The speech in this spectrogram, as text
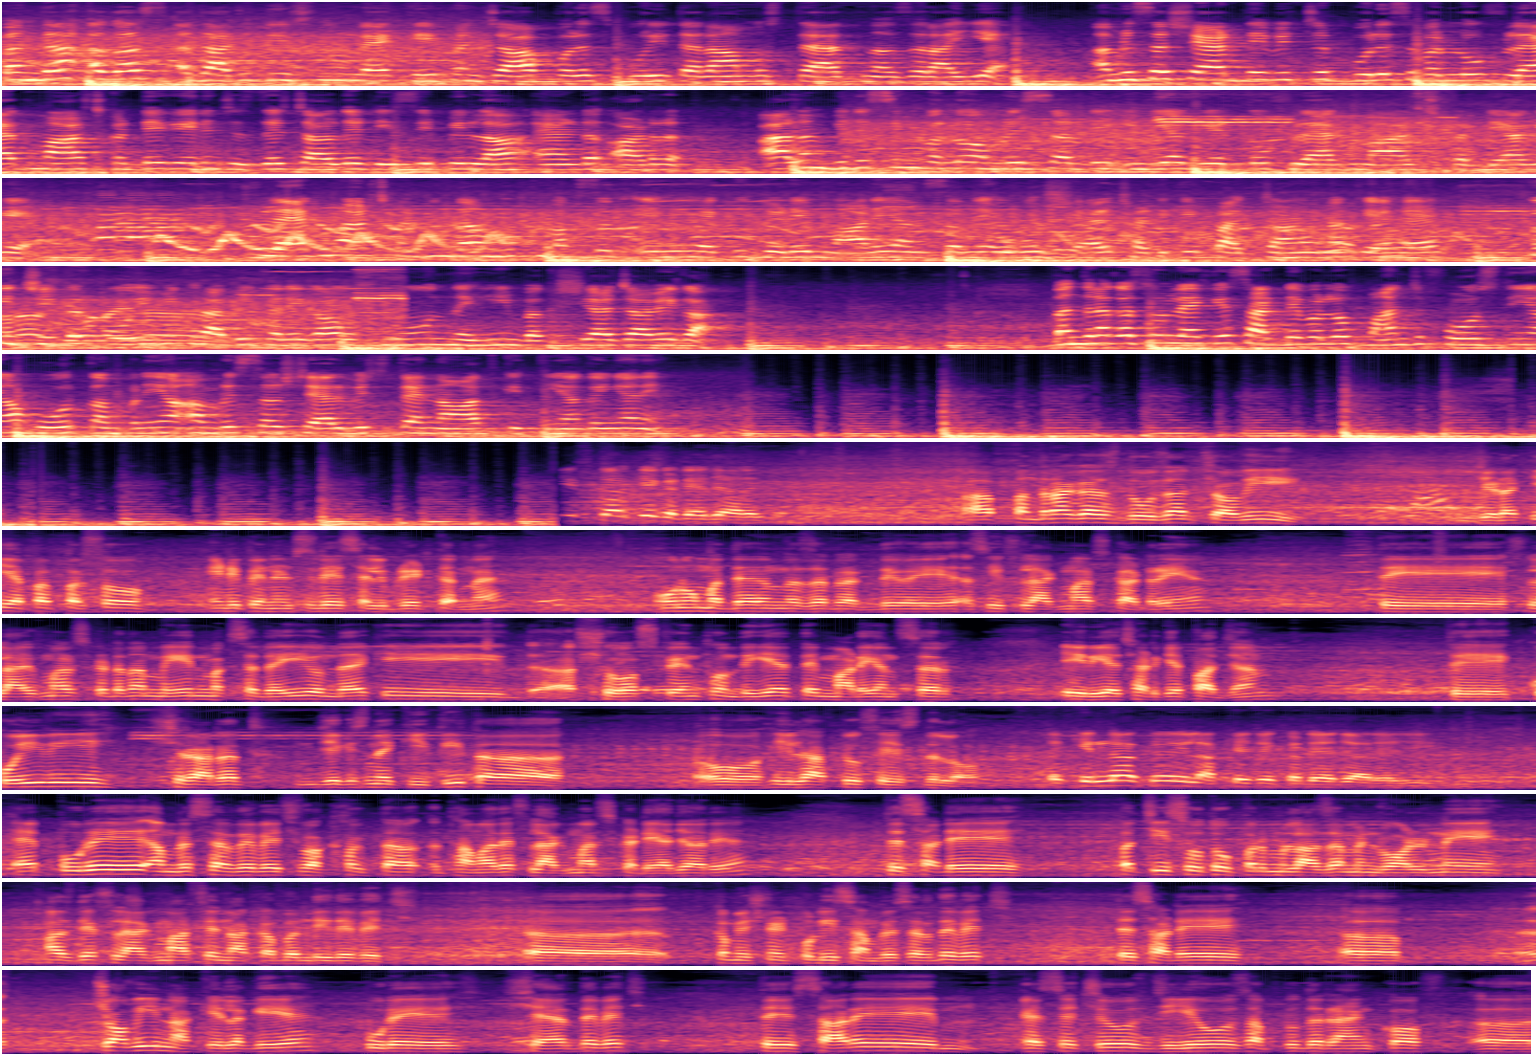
15 ਅਗਸਤ ਆਜ਼ਾਦੀ ਦਿਵਸ ਨੂੰ ਲੈ ਕੇ ਪੰਜਾਬ ਪੁਲਿਸ ਪੂਰੀ ਤਰ੍ਹਾਂ ਮੁਸਤੈਦ ਨਜ਼ਰ ਆਈ ਹੈ। ਅੰਮ੍ਰਿਤਸਰ ਸ਼ਹਿਰ ਦੇ ਵਿੱਚ ਪੁਲਿਸ ਵੱਲੋਂ ਫਲੈਗ ਮਾਰਚ ਕੱਢੇ ਗਏ ਨੇ, ਜਿਸ ਦੇ ਚੱਲਦੇ DCP law and order. Alam Vijay Singh ਵੱਲੋਂ ਅੰਮ੍ਰਿਤਸਰ ਦੇ ਇੰਡੀਆ ਗੇਟ ਤੋਂ ਫਲੈਗ ਮਾਰਚ ਕੱਢਿਆ ਗਿਆ। ਫਲੈਗ ਮਾਰਚ ਕੱਢਣ ਦਾ ਮੁੱਖ ਮਕਸਦ ਇਹ ਹੈ ਕਿ ਜਿਹੜੇ ਮਾੜੇ ਅਨਸਰ ਨੇ, ਉਹ ਸ਼ਹਿਰ ਛੱਡ ਕੇ ਭੱਜ ਜਾਣ ਉਹਨਾਂ ਕਿਹਾ ਹੈ ਕਿ ਜੇਕਰ ਕੋਈ ਵੀ ਖਰਾਬੀ ਕਰੇਗਾ ਉਸ ਨੂੰ ਨਹੀਂ ਬਖਸ਼ਿਆ ਜਾਵੇਗਾ। 15 ਅਗਸਤ ਨੂੰ ਲੈ ਕੇ ਸਾਡੇ ਵੱਲੋਂ ਪੰਜ ਫੋਰਸ ਦੀਆਂ ਹੋਰ ਕੰਪਨੀਆਂ ਅੰਮ੍ਰਿਤਸਰ ਸ਼ਹਿਰ ਵਿੱਚ ਤਾਇਨਾਤ ਕੀਤੀਆਂ ਗਈਆਂ ਨੇ। ਕਰਕੇ ਕੱਢਿਆ ਜਾ ਰਿਹਾ ਹੈ। ਆ 15 ਅਗਸਤ 2024 ਜਿਹੜਾ ਕਿ ਆਪਾਂ ਪਰਸੋਂ ਇੰਡੀਪੈਂਡੈਂਸ ਡੇ ਸੈਲੀਬ੍ਰੇਟ ਕਰਨਾ ਹੈ ਉਹਨੂੰ ਮੱਦੇਨਜ਼ਰ ਰੱਖਦੇ ਹੋਏ ਅਸੀਂ ਫਲੈਗ ਮਾਰਚ ਕੱਢ ਰਹੇ ਹਾਂ। ਤੇ ਫਲੈਗ ਮਾਰਚ ਕੱਢਣ ਦਾ ਮੇਨ ਮਕਸਦ ਇਹੀ ਹੁੰਦਾ ਹੈ ਕਿ ਸ਼ੋਅ ਆਫ ਸਟਰੈਂਥ ਹੁੰਦੀ ਹੈ ਤੇ ਮਾੜੇ ਅਨਸਰ ਏਰੀਆ ਛੱਡ ਕੇ ਭੱਜ ਜਾਣ। ਤੇ ਕੋਈ ਵੀ ਸ਼ਰਾਰਤ ਜੇ ਕਿਸ ਨੇ ਕੀਤੀ ਤਾਂ ਉਹ ਹੀ have to face the law ਤੇ ਕਿੰਨਾ ਕੁ ਇਲਾਕੇ 'ਚ ਕੱਢਿਆ ਜਾ ਰਿਹਾ ਜੀ? ਇਹ ਪੂਰੇ ਅੰਮ੍ਰਿਤਸਰ ਦੇ ਵਿੱਚ ਵੱਖ-ਵੱਖ ਥਾਂ- ਥਾਵਾਂ ਤੇ ਫਲੈਗ ਮਾਰਚ ਕੱਢਿਆ ਜਾ ਰਿਹਾ ਹੈ ਤੇ ਸਾਡੇ 2500 ਤੋਂ ਉੱਪਰ ਮੁਲਾਜ਼ਮ ਇਨਵੋਲਡ ਨੇ ਅੱਜ ਦੇ ਫਲੈਗ ਮਾਰਚ ਤੇ ਨਾਕਾਬੰਦੀ ਦੇ ਵਿੱਚ ਕਮਿਸ਼ਨਰੇਟ ਪੁਲਿਸ ਅੰਮ੍ਰਿਤਸਰ ਦੇ ਵਿੱਚ ਤੇ ਸਾਡੇ ਅ, 24 ਨਾਕੇ ਲੱਗੇ ਹੈ ਪੂਰੇ ਸ਼ਹਿਰ ਦੇ ਵਿੱਚ ਤੇ ਸਾਰੇ SHO GOs up to the rank of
